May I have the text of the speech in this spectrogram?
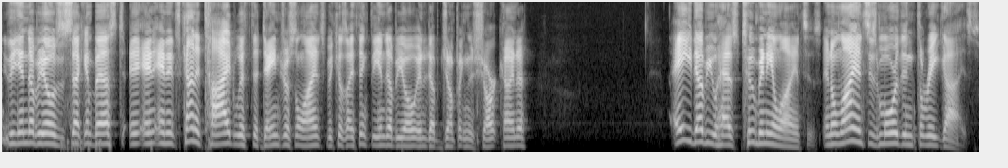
The NWO is the second best, and, and it's kind of tied with the Dangerous Alliance because I think the NWO ended up jumping the shark, kind of. AEW has too many alliances. An alliance is more than three guys.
